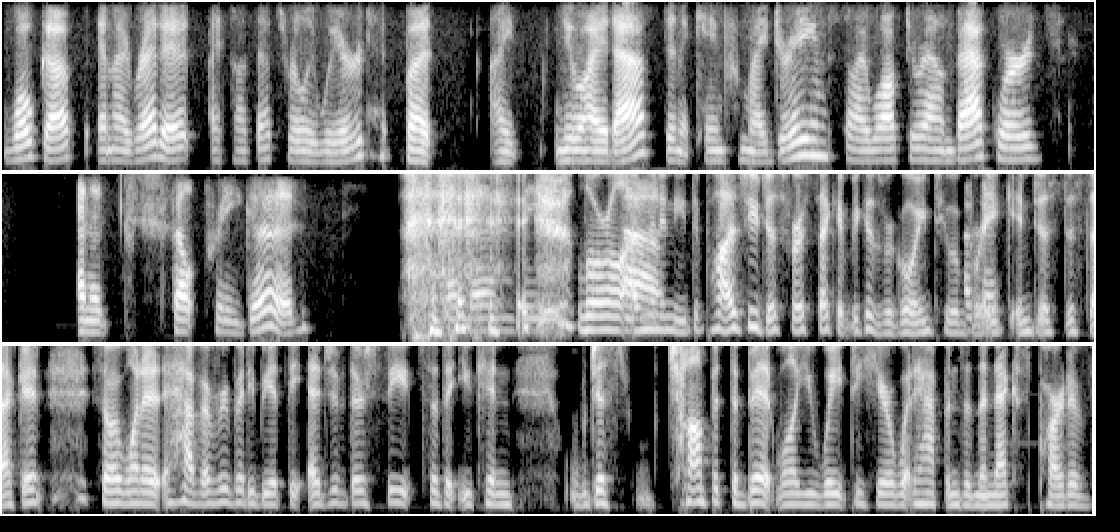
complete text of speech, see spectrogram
woke up and I read it, I thought that's really weird, but I knew I had asked and it came from my dream. So I walked around backwards and it felt pretty good. The, Laurel, uh, I'm going to need to pause you just for a second because we're going to a break in just a second. So I want to have everybody be at the edge of their seat so that you can just chomp at the bit while you wait to hear what happens in the next part of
